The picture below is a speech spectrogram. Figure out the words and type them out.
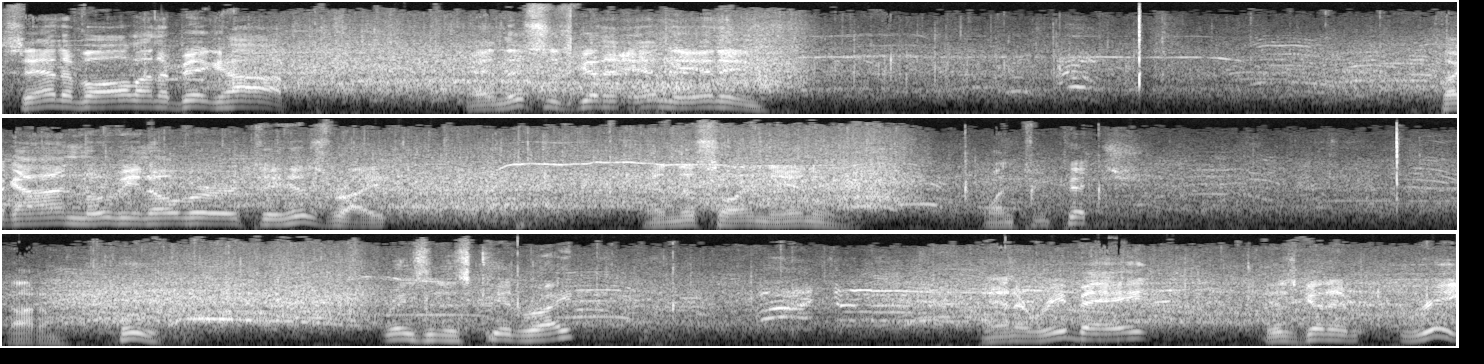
Sandoval on a big hop. And this is going to end the inning. Pagan moving over to his right. And this will end the inning. One two pitch. Got him. Ooh. Raising his kid right. And Uribe is going to reach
